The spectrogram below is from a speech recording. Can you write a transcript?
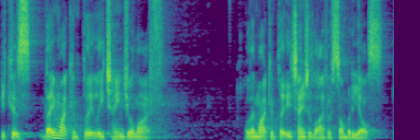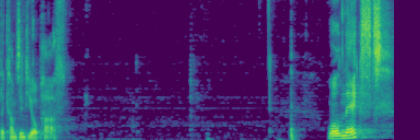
because they might completely change your life or they might completely change the life of somebody else that comes into your path. Well, next,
